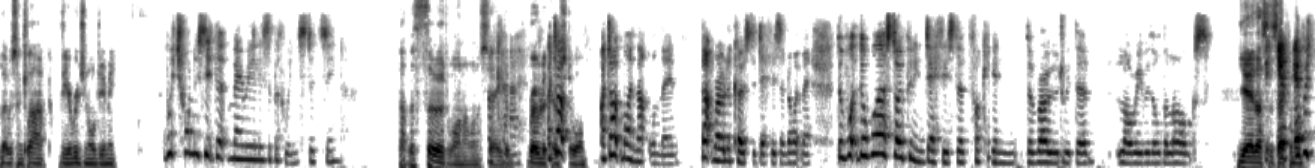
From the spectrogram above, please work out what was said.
Lois and Clark, the original Jimmy. Which one is it that Mary Elizabeth Winstead's in? That the third one I want to say, the Okay. roller I don't- coaster one. I don't mind that one then. That roller coaster death is a nightmare. The the worst opening death is the fucking the road with the lorry with all the logs. Yeah, that's the second every one.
